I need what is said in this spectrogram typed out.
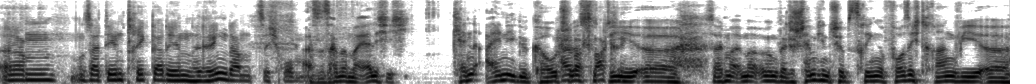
Ähm, und seitdem trägt er den Ring da mit sich rum. Also seien wir mal ehrlich, ich kenne einige Coaches, die, äh, sag ich mal, immer irgendwelche Championships-Ringe vor sich tragen, wie, äh,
